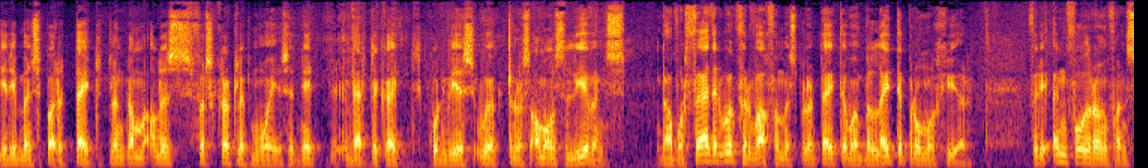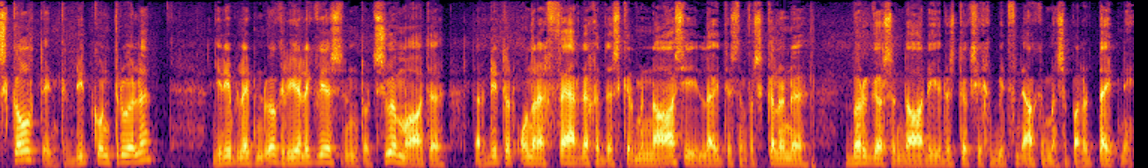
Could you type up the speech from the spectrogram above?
deur die munisipaliteit. Dit klink dan alles verskriklik mooi. Is dit net werklikheid kon wees ook in ons almal se lewens. Daar word verder ook verwag van munisipaliteite om 'n beleid te promulgeer vir die invordering van skuld en kredietkontrole Hierdie beleid moet ook redelik wees en tot so mate dat dit nie tot onregverdige diskriminasie lei tussen verskillende burgers in daardie jurisdiksiegebied van elke munisipaliteit nie.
